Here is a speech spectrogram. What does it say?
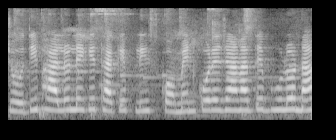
যদি ভালো লেগে থাকে প্লিজ কমেন্ট করে জানাতে ভুলো না।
